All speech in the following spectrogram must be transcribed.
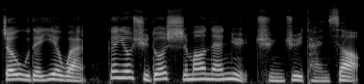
周五的夜晚更有许多时髦男女群聚谈笑。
